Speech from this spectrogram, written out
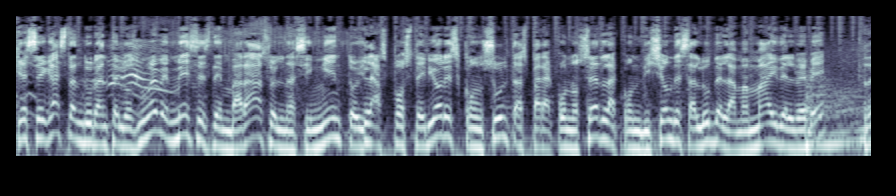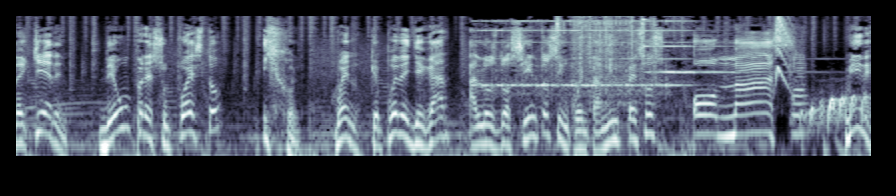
que se gastan durante los nueve meses de embarazo, el nacimiento y las posteriores consultas para conocer la condición de salud de la mamá y del bebé requieren de un presupuesto, híjole, bueno, que puede llegar a los 250 mil pesos o más. Mire,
